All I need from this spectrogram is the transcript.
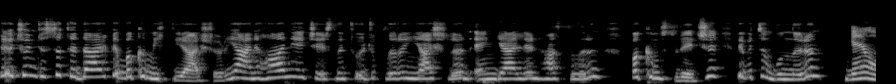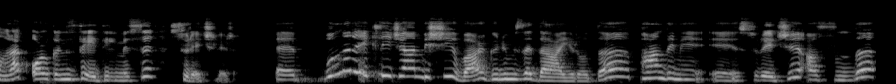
Ve üçüncüsü tedarik ve bakım ihtiyaçları. Yani hane içerisinde çocukların, yaşlıların, engellerin, hastaların bakım süreci ve bütün bunların genel olarak organize edilmesi süreçleri. Bunlara ekleyeceğim bir şey var günümüze dair o da. Pandemi süreci aslında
